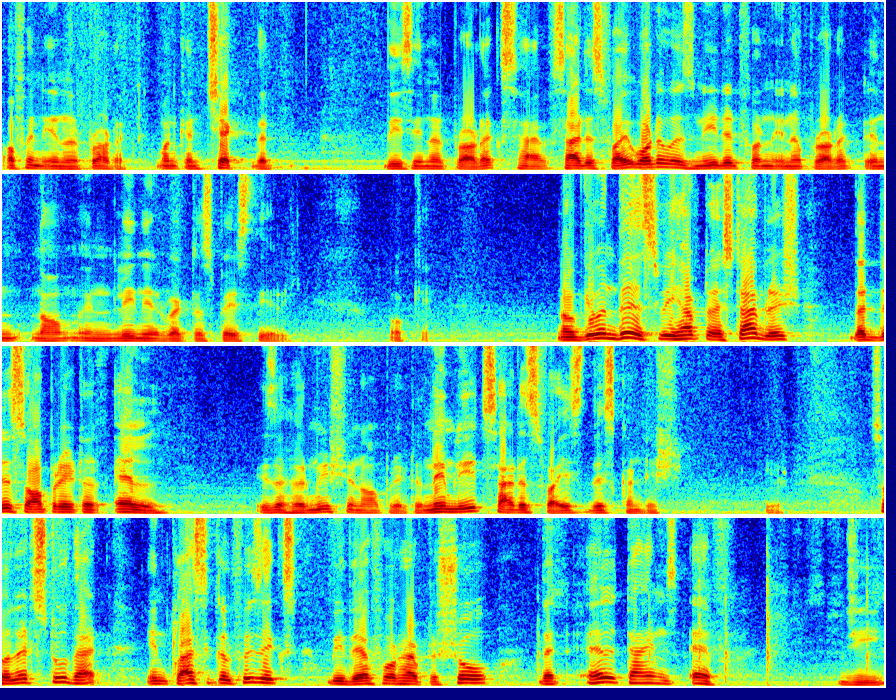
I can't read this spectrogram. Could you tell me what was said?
of an inner product. One can check that these inner products have satisfy whatever is needed for an inner product in norm in linear vector space theory. Okay. Now given this we have to establish that this operator L is a Hermitian operator namely it satisfies this condition here. So let us do that in classical physics we therefore have to show that L times F G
